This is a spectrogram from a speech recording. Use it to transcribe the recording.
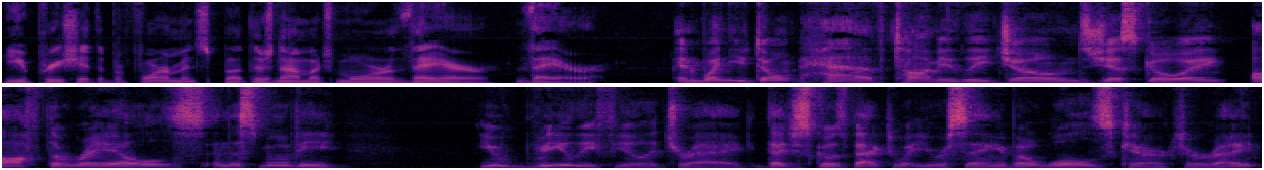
you appreciate the performance, but there's not much more there, there. And when you don't have Tommy Lee Jones just going off the rails in this movie, you really feel it drag. That just goes back to what you were saying about Wuhl's character, right?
